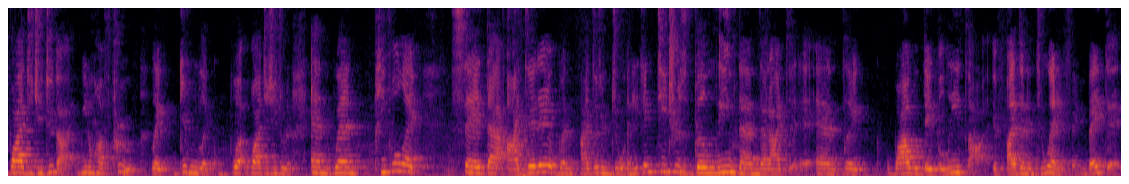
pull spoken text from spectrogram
Why did you do that? We don't have proof. Like give me like what why did you do that? And when people like say that i did it when i didn't do anything teachers believe them that i did it and like why would they believe that if i didn't do anything they did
